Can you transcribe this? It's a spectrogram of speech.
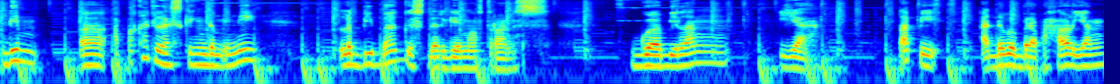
dim uh, apakah The Last Kingdom ini lebih bagus dari Game of Thrones? Gue bilang iya. Tapi ada beberapa hal yang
